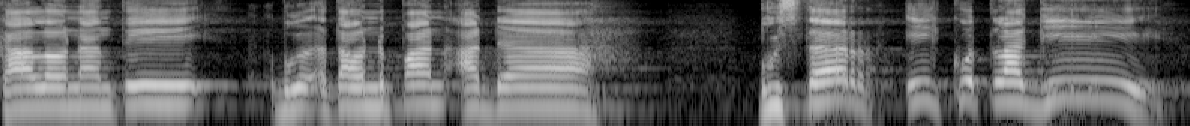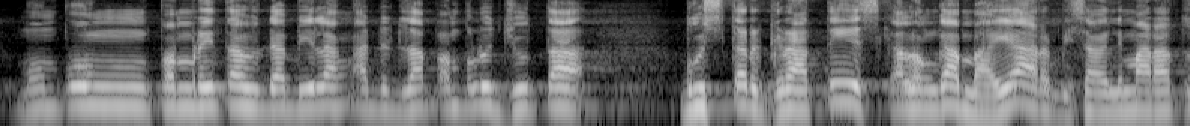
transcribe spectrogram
Kalau nanti tahun depan ada Booster, ikut lagi. Mumpung pemerintah sudah bilang ada 80 juta booster gratis. Kalau enggak bayar bisa 500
